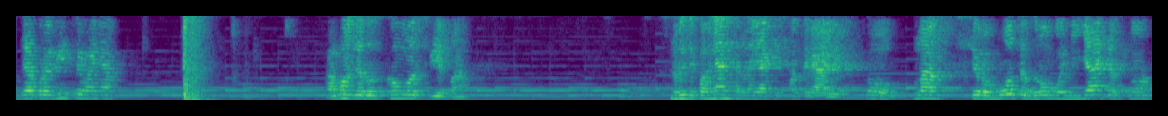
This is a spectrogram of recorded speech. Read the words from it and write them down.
для провітрювання або ж для додаткового світла. Друзі, погляньте на якість матеріалів. Ну, у нас всі роботи зроблені якісно.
